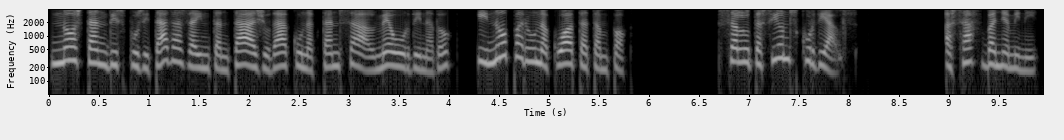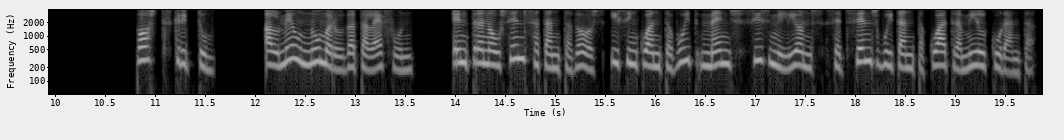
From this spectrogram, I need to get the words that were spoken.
no estan dispositades a intentar ajudar connectant-se al meu ordinador, i no per una quota tampoc. Salutacions cordials. Asaf Benyamini. Postscriptum. El meu número de telèfon entre 972 i 58 menys 6.784.040.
